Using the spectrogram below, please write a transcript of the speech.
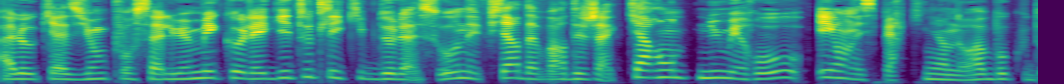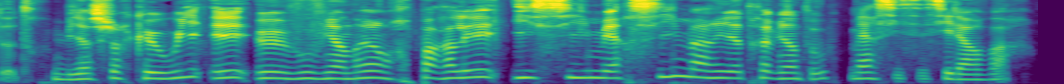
à l'occasion pour saluer mes collègues et toute l'équipe de l'assaut. On est fiers d'avoir déjà 40 numéros et on espère qu'il y en aura beaucoup d'autres. Bien sûr que oui, et euh, vous viendrez en reparler ici. Merci Marie, à très bientôt. Merci Cécile, au revoir.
